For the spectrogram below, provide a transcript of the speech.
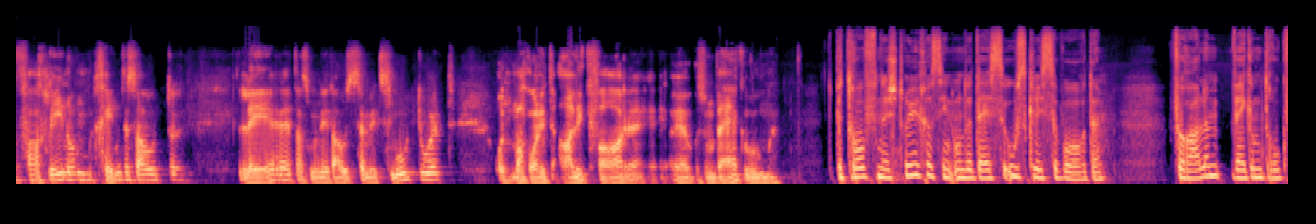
von kleinem Kindesalter lernen, dass man nicht alles mit dem Mut tut und man kann nicht alle Gefahren äh, aus dem Weg räumen. Die betroffenen Sträucher sind unterdessen ausgerissen worden. Vor allem wegen dem Druck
